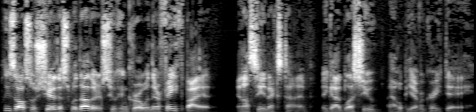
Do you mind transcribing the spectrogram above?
Please also share this with others who can grow in their faith by it. And I'll see you next time. May God bless you. I hope you have a great day.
